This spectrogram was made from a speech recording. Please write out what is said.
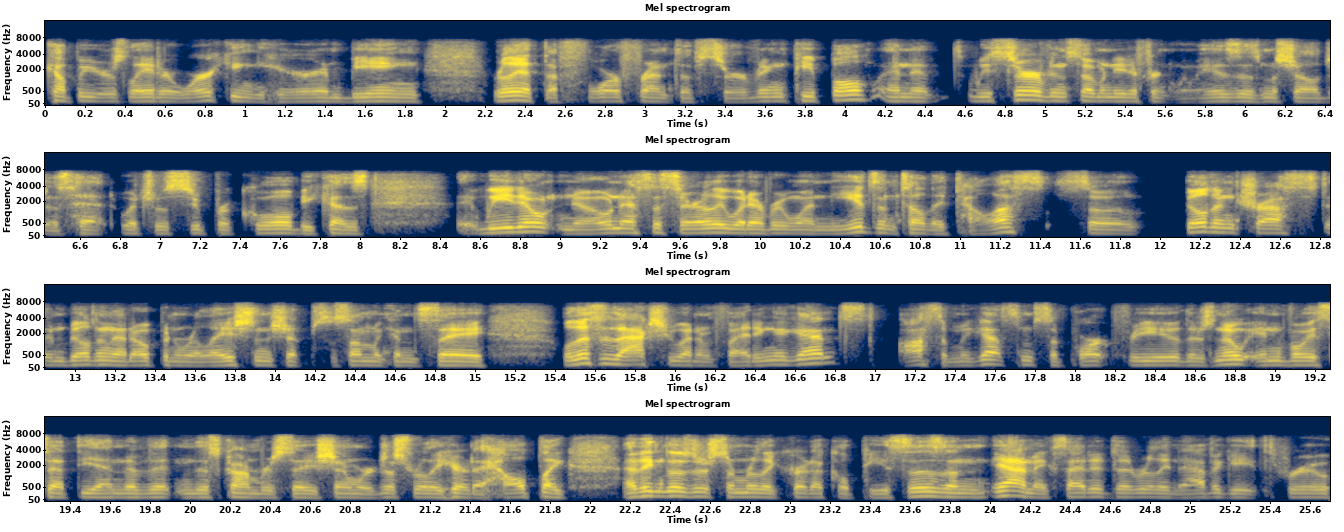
couple years later, working here and being really at the forefront of serving people. And it, we serve in so many different ways, as Michelle just hit, which was super cool because we don't know necessarily what everyone needs until they tell us. So building trust and building that open relationship so someone can say well this is actually what i'm fighting against. Awesome we got some support for you. There's no invoice at the end of it in this conversation. We're just really here to help. Like i think those are some really critical pieces. And yeah i'm excited to really navigate through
